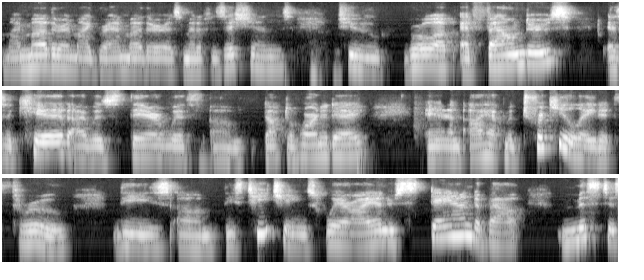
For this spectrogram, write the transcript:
my mother and my grandmother as metaphysicians, mm-hmm. to grow up at Founders. As a kid, I was there with um, Dr. Hornaday, and I have matriculated through these um, these teachings where I understand about mystic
